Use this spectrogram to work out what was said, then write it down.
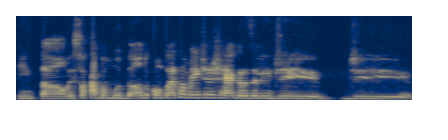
Então, isso acaba mudando completamente as regras ali de, de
